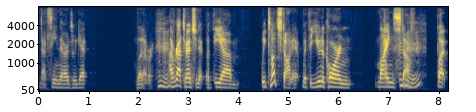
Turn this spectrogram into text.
that scene there as we get whatever. Mm-hmm. I forgot to mention it, but the um, we touched on it with the unicorn mind stuff, mm-hmm. but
